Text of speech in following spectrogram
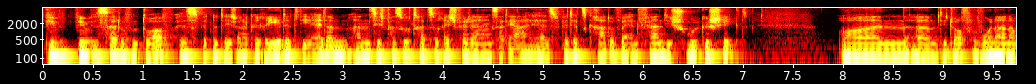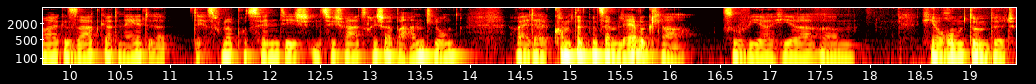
wie, wie es halt auf dem Dorf ist, wird natürlich auch geredet. Die Eltern haben sich versucht halt zu rechtfertigen, haben gesagt, ja, es wird jetzt gerade auf entfernt die Schule geschickt. Und ähm, die Dorfbewohner haben aber gesagt, grad, nee, der, der ist hundertprozentig in psychiatrischer Behandlung, weil der kommt nicht mit seinem Leben klar, so wie er hier, ähm, hier rumdümpelt.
